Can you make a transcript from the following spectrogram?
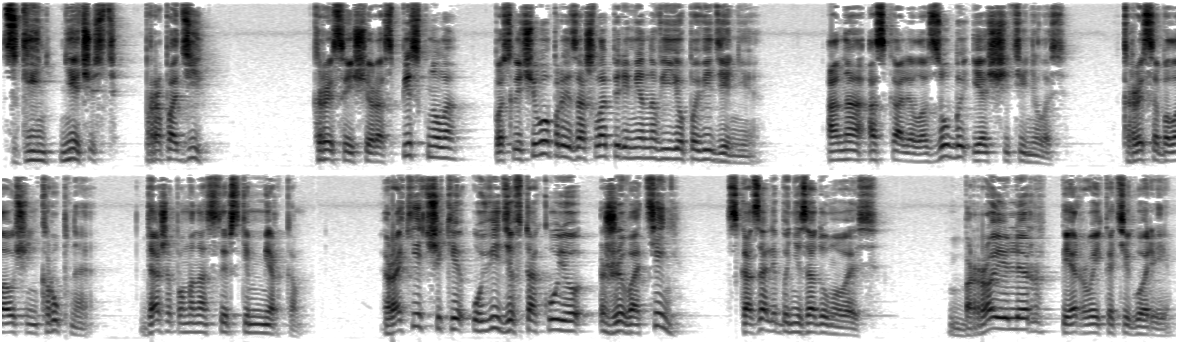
«Сгинь, нечисть! Пропади!» Крыса еще раз пискнула, после чего произошла перемена в ее поведении. Она оскалила зубы и ощетинилась. Крыса была очень крупная, даже по монастырским меркам. Ракетчики, увидев такую животень, сказали бы, не задумываясь, «Бройлер первой категории».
